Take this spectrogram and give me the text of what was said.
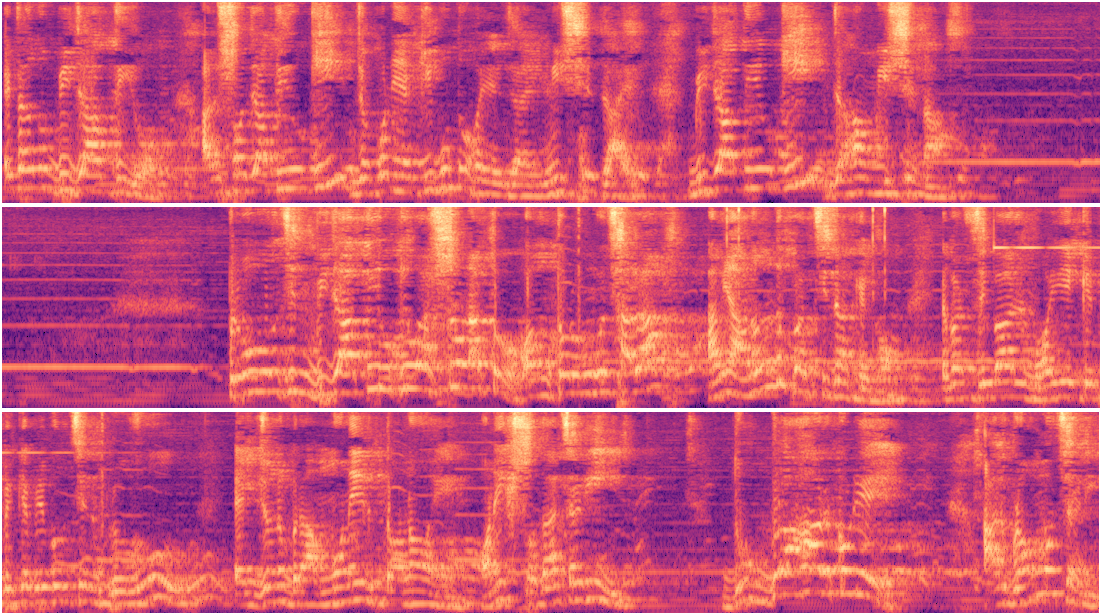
এটা হলো বিজাতীয়। আর স্বজাতীয় কি? যখন একীভূত হয়ে যায়, মিশে যায়। বিজাতীয় কি? যাহা মিশে না। প্রভু বিজাতীয় কেউ আসলো না তো? অন্তরঙ্গ ছাড়া? আমি আনন্দ পাচ্ছি না কেন? এবার সেবার ভয়ে কেঁপে কেঁপে বলছেন, প্রভু, একজন ব্রাহ্মণের তনয়, অনেক সদাচারী দুগ্ধ করে, আর ব্রহ্মচারী,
